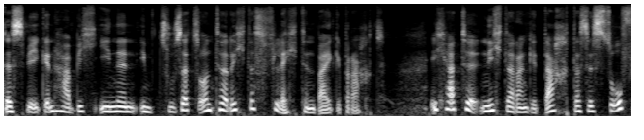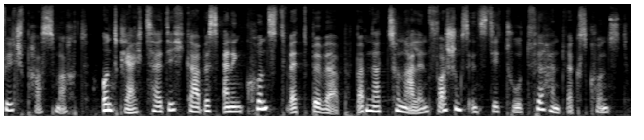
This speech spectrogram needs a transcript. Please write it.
Deswegen habe ich ihnen im Zusatzunterricht das Flechten beigebracht. Ich hatte nicht daran gedacht, dass es so viel Spaß macht. Und gleichzeitig gab es einen Kunstwettbewerb beim Nationalen Forschungsinstitut für Handwerkskunst.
